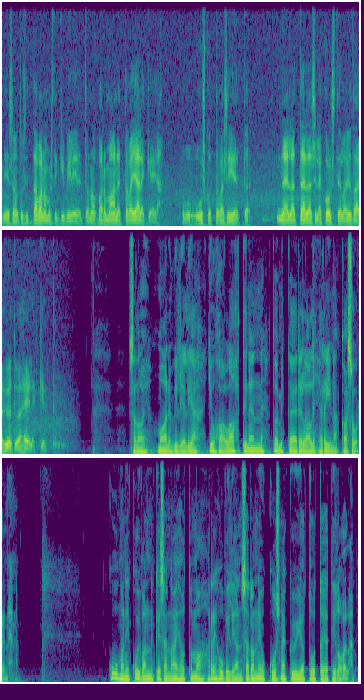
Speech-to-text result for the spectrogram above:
niin sanotusti tavanomaistenkin viljelijöiden on varmaan annettava jälkeen ja uskottava siihen, että näillä tällaisilla konsteilla on jotain hyötyä heillekin. Sanoi maanviljelijä Juha Lahtinen, toimittaja edellä oli Riina Kasurinen. Kuuman ja kuivan kesän aiheuttama rehuviljan sadon niukkuus näkyy jo tuottajatiloilla –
